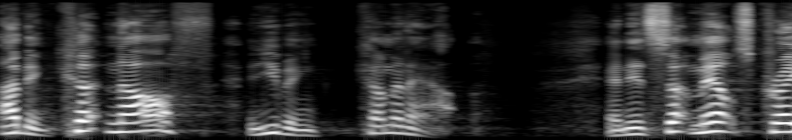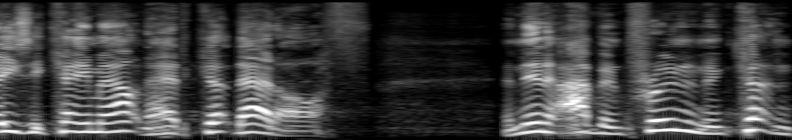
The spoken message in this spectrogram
I've been cutting off, and you've been coming out. And then something else crazy came out, and I had to cut that off. And then I've been pruning and cutting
